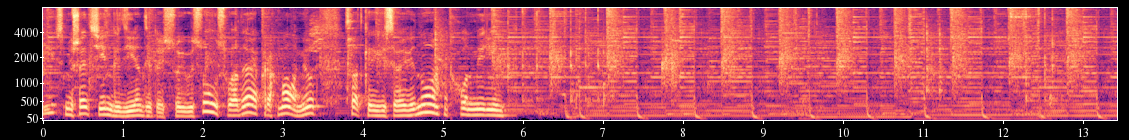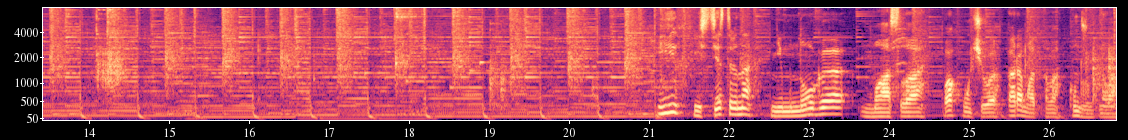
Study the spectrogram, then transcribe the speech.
И смешать все ингредиенты, то есть соевый соус, вода, крахмал, мед, сладкое рисовое вино, хон мирин. И, естественно, немного масла пахучего, ароматного, кунжутного.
